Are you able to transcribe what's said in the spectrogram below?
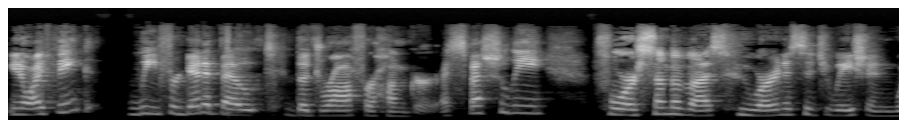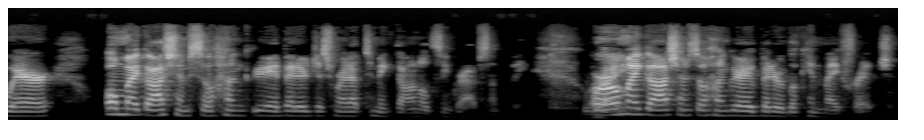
You know, I think we forget about the draw for hunger, especially for some of us who are in a situation where oh my gosh, I'm so hungry, I better just run up to McDonald's and grab something. Or oh my gosh, I'm so hungry, I better look in my fridge.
